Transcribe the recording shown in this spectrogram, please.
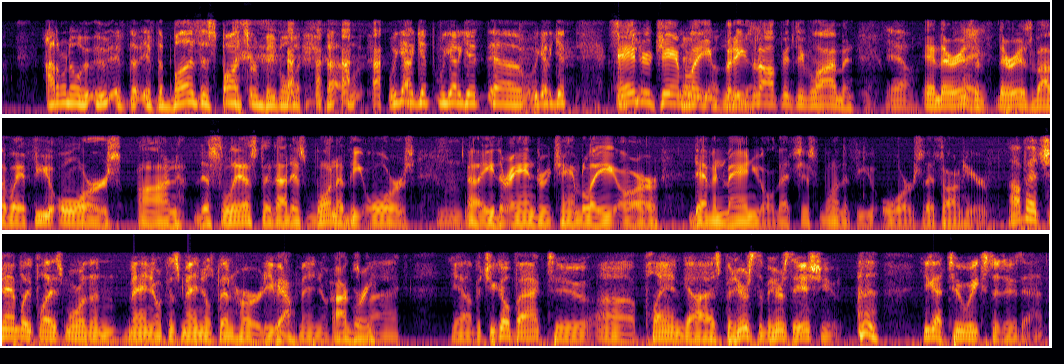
I don't know who, if the if the buzz is sponsoring people. Uh, we got to get we got to get uh, we got to get Andrew Chamblee, but he's an offensive lineman. Yeah, and there is hey. a, there is by the way a few oars on this list, and that is one of the oars, mm. uh, either Andrew Chamblee or Devin Manuel. That's just one of the few oars that's on here. I'll bet Chamblee plays more than Manuel because Manuel's been hurt. Even yeah, if Manuel comes I agree. back. Yeah, but you go back to uh, playing guys. But here's the here's the issue. You got two weeks to do that.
